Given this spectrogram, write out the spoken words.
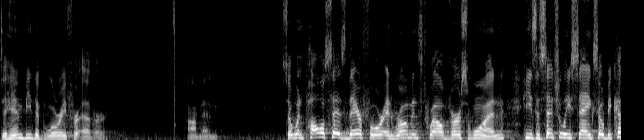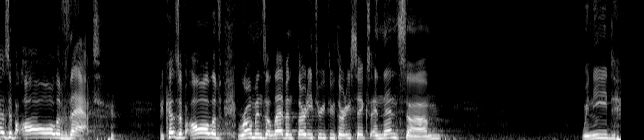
To him be the glory forever. Amen. So when Paul says, therefore, in Romans 12, verse 1, he's essentially saying, so because of all of that, because of all of Romans 11, 33 through 36, and then some, we need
